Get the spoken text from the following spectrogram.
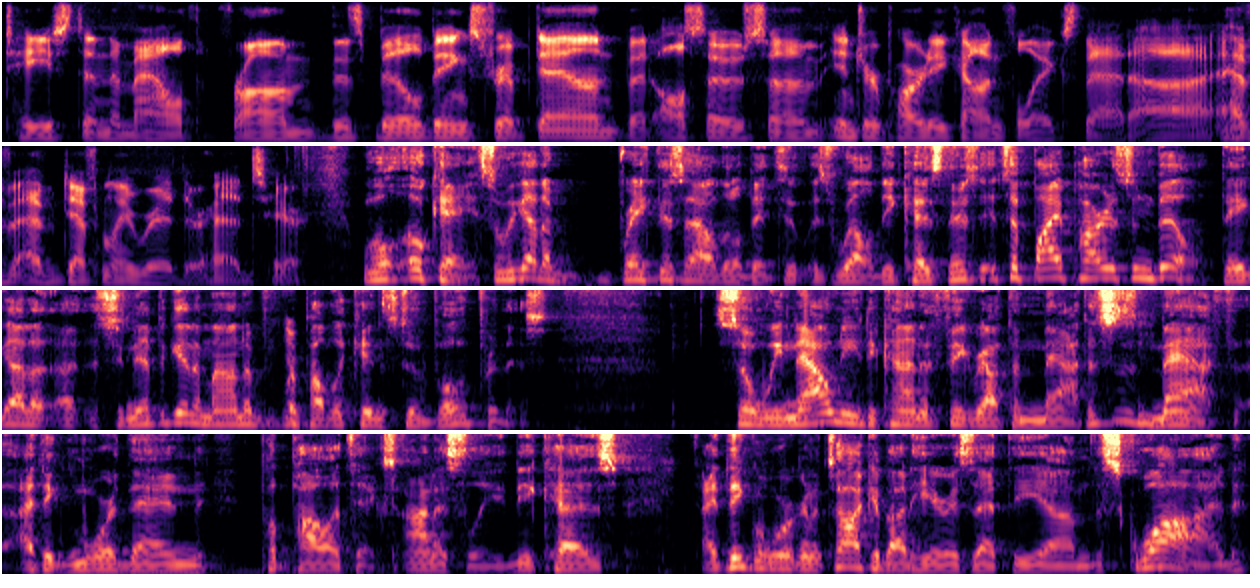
taste in the mouth from this bill being stripped down, but also some inter-party conflicts that uh, have have definitely reared their heads here. Well, okay, so we got to break this out a little bit as well because there's it's a bipartisan bill. They got a, a significant amount of Republicans to vote for this. So we now need to kind of figure out the math. This is math, I think, more than p- politics, honestly, because I think what we're going to talk about here is that the um, the squad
